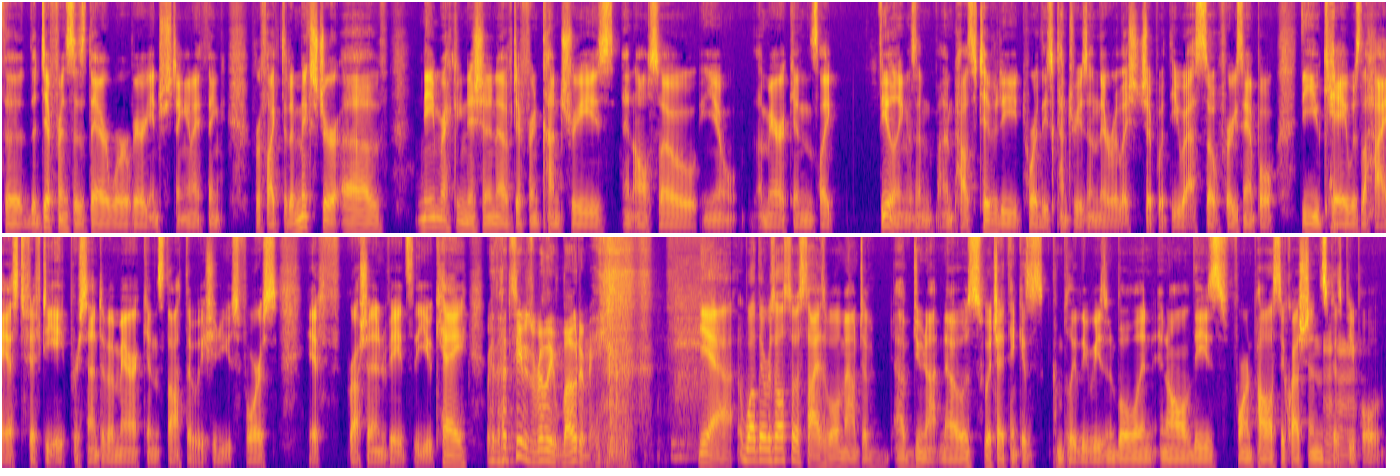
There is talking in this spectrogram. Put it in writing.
the the differences there were very interesting and I think reflected a mixture of name recognition of different countries and also, you know, Americans like feelings and, and, positivity toward these countries and their relationship with the US. So, for example, the UK was the highest 58% of Americans thought that we should use force if Russia invades the UK. That seems really low to me. yeah. Well, there was also a sizable amount of, of do not knows, which I think is completely reasonable in, in all of these foreign policy questions because mm-hmm. people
